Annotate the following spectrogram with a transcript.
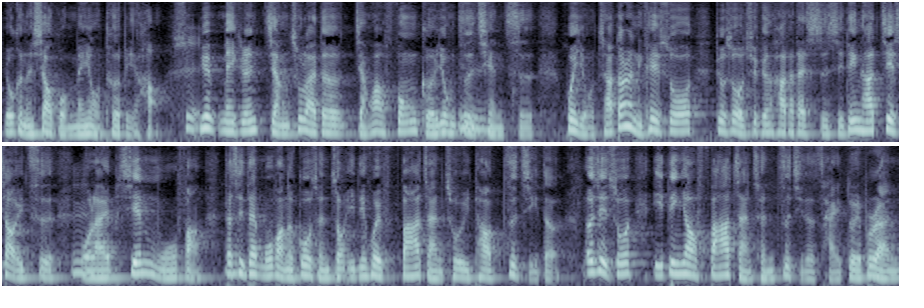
有可能效果没有特别好，是因为每个人讲出来的讲话风格、用字遣词会有差。当然你可以说，比如说我去跟哈太太实习，听他介绍一次，我来先模仿，但是你在模仿的过程中，一定会发展出一套自己的。而且说一定要发展成自己的才对，不然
